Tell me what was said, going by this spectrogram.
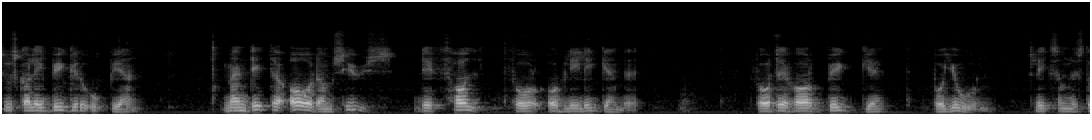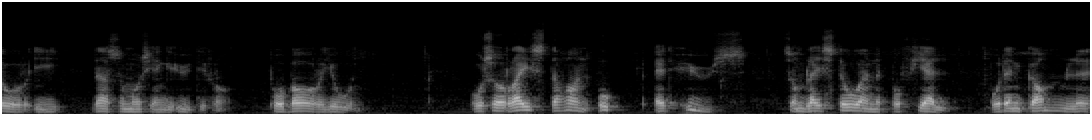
så skal jeg bygge det opp igjen. Men dette Adams hus, det falt for å bli liggende, for det var bygget på jorden, slik som det står i der som må skjenge ut ifra, på bare jorden. Og så reiste han opp et hus som blei stående på fjell, på den gamle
